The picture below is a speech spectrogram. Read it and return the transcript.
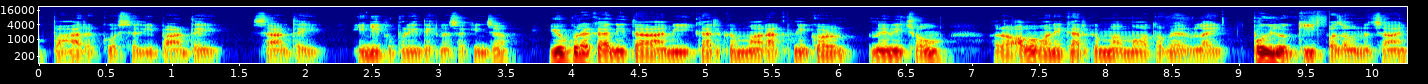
उपहार कोसली बाँड्दै सार्दै हिँडेको पनि देख्न सकिन्छ। यो कुराकानी त हामी कार्यक्रममा राख्ने गर्ने नै छौँ। र अब भने कार्यक्रममा म तपाईँहरूलाई पहिलो गीत बजाउन चाहेँ।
